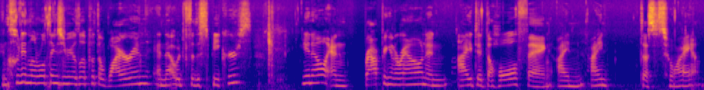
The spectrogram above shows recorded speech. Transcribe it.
including the little things you're able to put the wire in, and that would for the speakers, you know, and wrapping it around. And I did the whole thing. I, I, this is who I am.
